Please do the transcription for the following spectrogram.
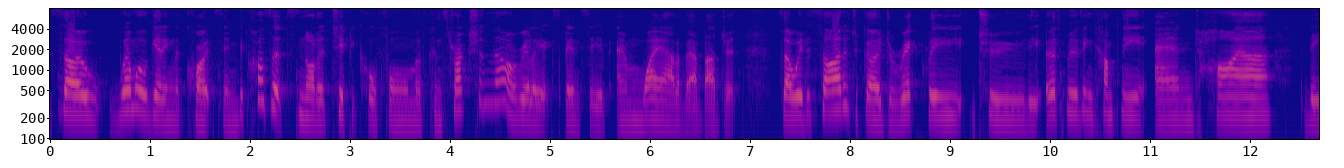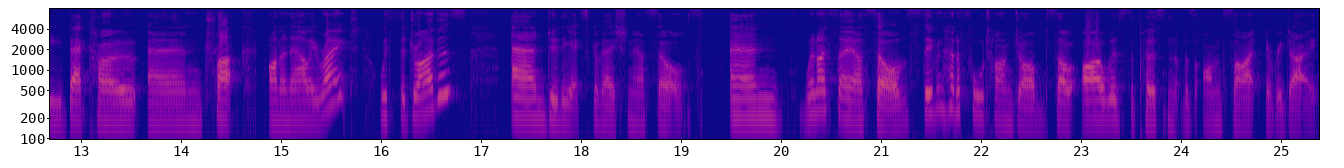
so when we were getting the quotes in, because it's not a typical form of construction, they were really expensive and way out of our budget. So we decided to go directly to the earth moving company and hire the backhoe and truck on an hourly rate with the drivers and do the excavation ourselves. And when I say ourselves, Stephen had a full time job, so I was the person that was on site every day.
